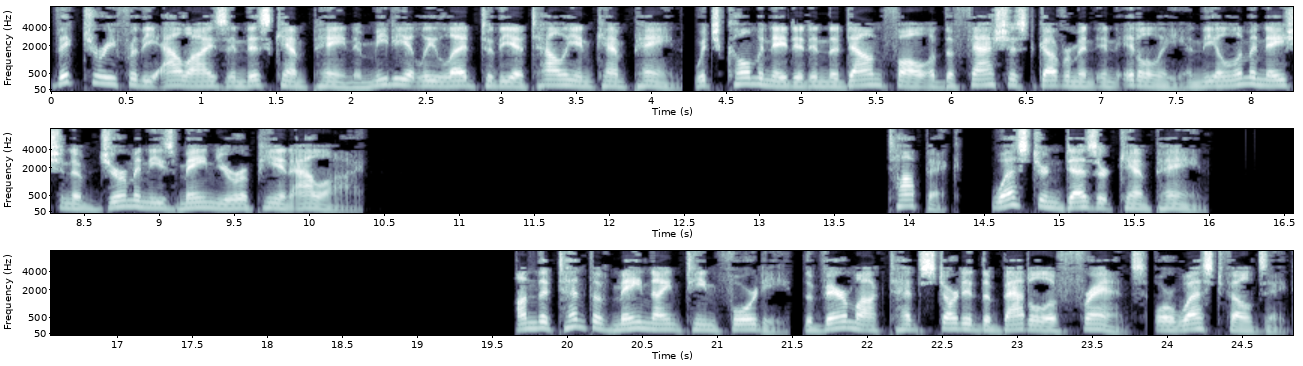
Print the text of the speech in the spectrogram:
Victory for the Allies in this campaign immediately led to the Italian campaign, which culminated in the downfall of the fascist government in Italy and the elimination of Germany's main European ally. Western Desert Campaign On 10 May 1940, the Wehrmacht had started the Battle of France or Westfeldzug.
